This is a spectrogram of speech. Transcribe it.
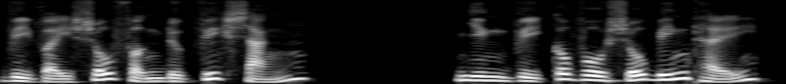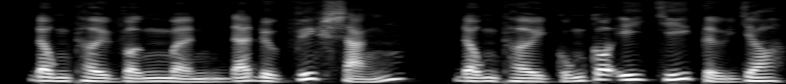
vì vậy số phận được viết sẵn. Nhưng vì có vô số biến thể, đồng thời vận mệnh đã được viết sẵn, đồng thời cũng có ý chí tự do.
